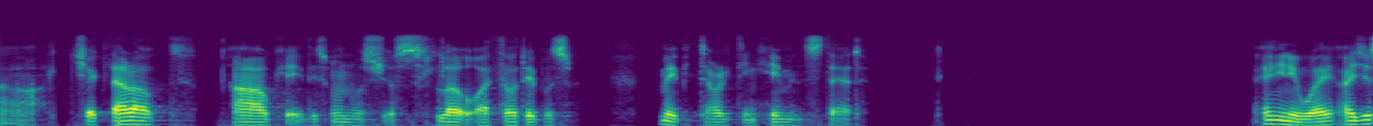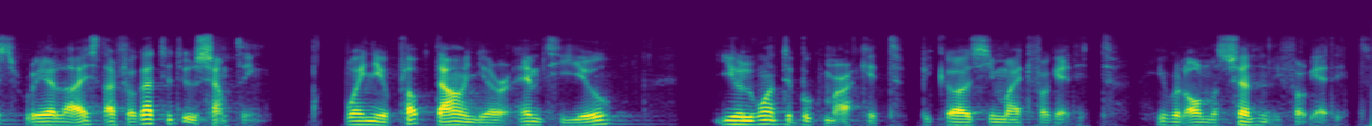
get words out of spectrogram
Ah, check that out. Ah, okay, this one was just slow. I thought it was maybe targeting him instead. Anyway, I just realized I forgot to do something. When you plop down your MTU, you'll want to bookmark it because you might forget it. You will almost certainly forget it.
